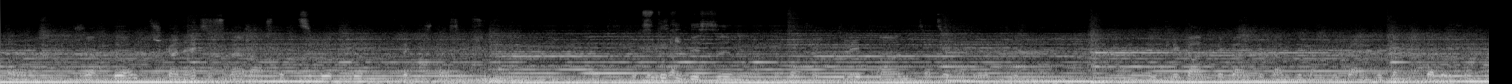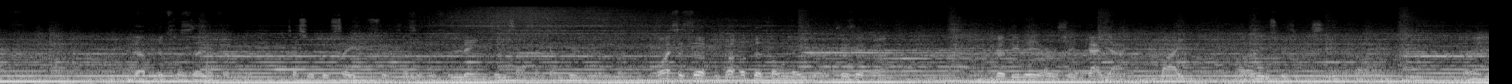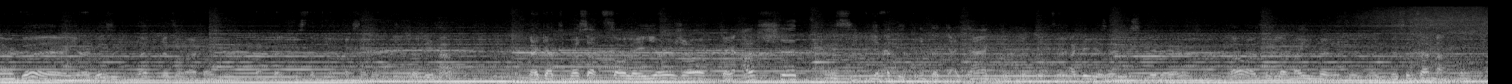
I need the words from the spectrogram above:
Je retourne, je connecte, c'est souvent genre ce petit bout-là. Fait que je passe dessus. ton... C'est toi qui dessines. Après, tu Ça, sais. ça s'auto-save, tout ça. Ça s'auto Ligne 252 000. Ouais, c'est ça. Genre de ton layout. C'est ça. Là, des layers, j'ai kayak, bike, en gros, ce que j'ai poussé, Il y a un gars, euh, il y a un gars, j'ai là, près de compte. Parfait, il y a personne J'ai là. des maps. Ben, quand il m'a sorti son layer, genre, t'es ah shit, ici, il a fait des trucs de kayak, des trucs de. Ok, ont mis sur des layers. Ouais, ouais, c'est le même, euh, mais c'est ça marche.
